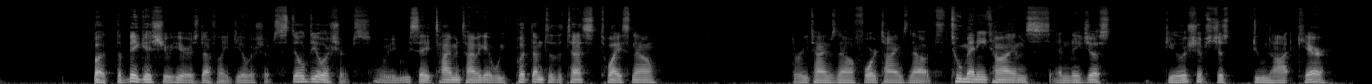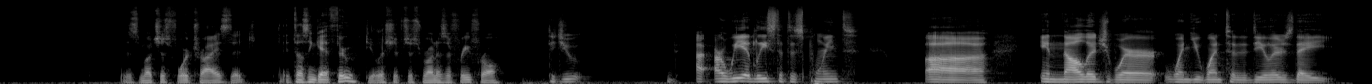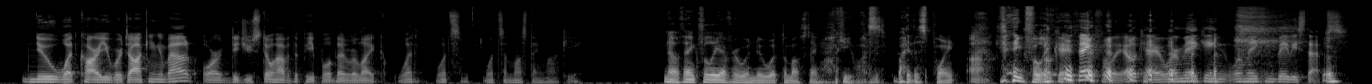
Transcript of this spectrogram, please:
But the big issue here is definitely dealerships. Still dealerships. We, we say it time and time again. We've put them to the test twice now, three times now, four times now. It's too many times, and they just dealerships just do not care. As much as Ford tries, that it doesn't get through. Dealerships just run as a free for all. Did you? Are we at least at this point, uh, in knowledge where when you went to the dealers they knew what car you were talking about, or did you still have the people that were like, "What? What's what's a Mustang Mach-E?" No, thankfully everyone knew what the Mustang Mach-E was by this point. Oh, Thankfully. okay, thankfully. Okay, we're making we're making baby steps.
